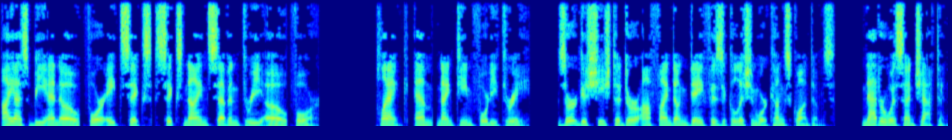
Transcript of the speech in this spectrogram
ISBN 0-486-69730-4. Planck, M. 1943. Zur Geschichte der Auffindung des physikalischen Wirkungsquantums. Naturwissenschaften.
